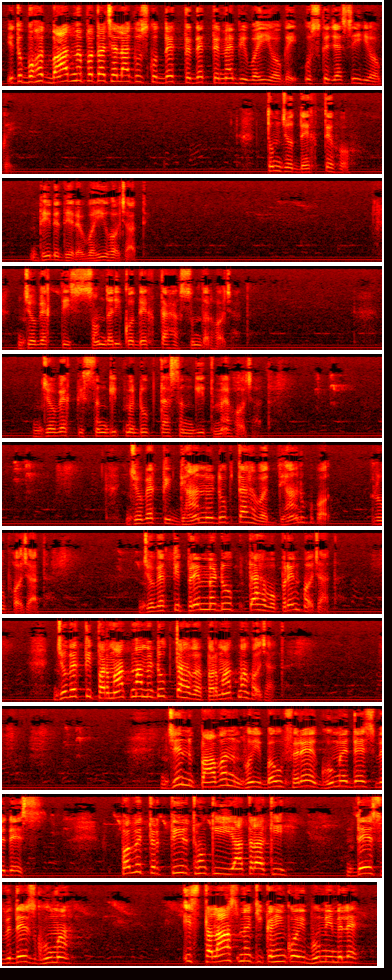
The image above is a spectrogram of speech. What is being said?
ये तो बहुत बाद में पता चला कि उसको देखते देखते मैं भी वही हो गई, उसके जैसी ही हो गई। तुम जो देखते हो धीरे धीरे वही हो जाते। जो व्यक्ति सौंदर्य को देखता है, सुंदर हो जाता। जो व्यक्ति संगीत में डूबता है, संगीत में हो जाता। जो व्यक्ति ध्यान में डूबता है, वह ध्यान रूप हो जाता है। जो व्यक्ति प्रेम में डूबता है, वो प्रेम हो जाता है। जो व्यक्ति परमात्मा में डूबता है, वह परमात्मा हो जाता है। जिन पावन भूई बहु फिरे, घूमे देश विदेश, पवित्र तीर्थों की यात्रा की, देश विदेश घूमा, इस तलाश में कि कहीं कोई भूमि मिले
